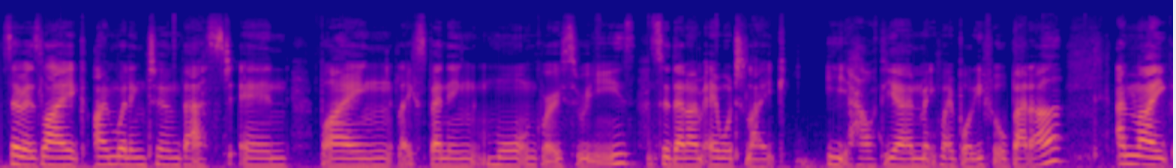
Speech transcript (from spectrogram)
So it's like I'm willing to invest in buying like spending more on groceries so then I'm able to like eat healthier and make my body feel better. And like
